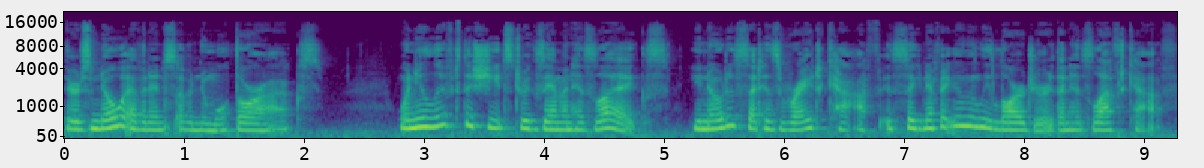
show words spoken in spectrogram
there is no evidence of a pneumothorax. When you lift the sheets to examine his legs, you notice that his right calf is significantly larger than his left calf,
